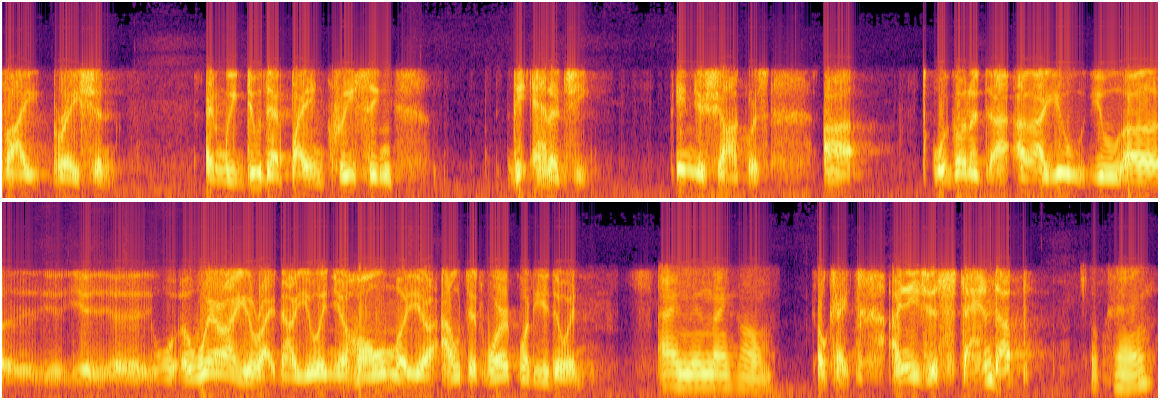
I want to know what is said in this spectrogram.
vibration. And we do that by increasing the energy in your chakras. Uh, we're going to. Uh, are you? You? Uh, you uh, where are you right now? Are you in your home or you're out at work? What are you doing? I'm in my home. Okay. I need you to stand up. Okay.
